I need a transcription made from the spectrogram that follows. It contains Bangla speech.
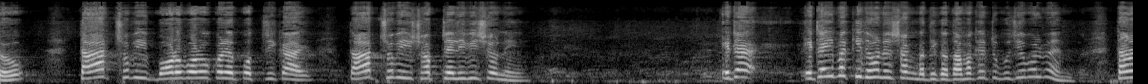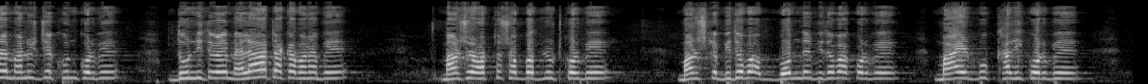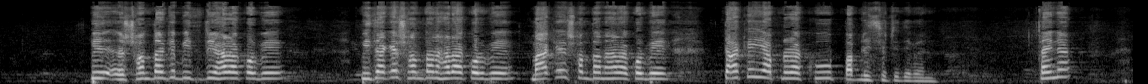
তার ছবি বড় বড় করে পত্রিকায়, তার ছবি সব টেলিভিশনে। এটা এটাই বা কি ধরনের সাংবাদিকতা? আমাকে একটু বুঝিয়ে বলবেন? তার মানে মানুষ যে খুন করবে, দুর্নীতি করে মেলা টাকা বানাবে, মানুষের অর্থ সম্পদ লুট করবে, মানুষকে বিধবা বোনদের বিধবা করবে, মায়ের বুক খালি করবে সন্তানকে পিতৃহারা করবে, পিতাকে সন্তান হারা করবে, মাকে সন্তান হারা করবে, তাকেই আপনারা খুব পাবলিসিটি দেবেন। তাই না?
